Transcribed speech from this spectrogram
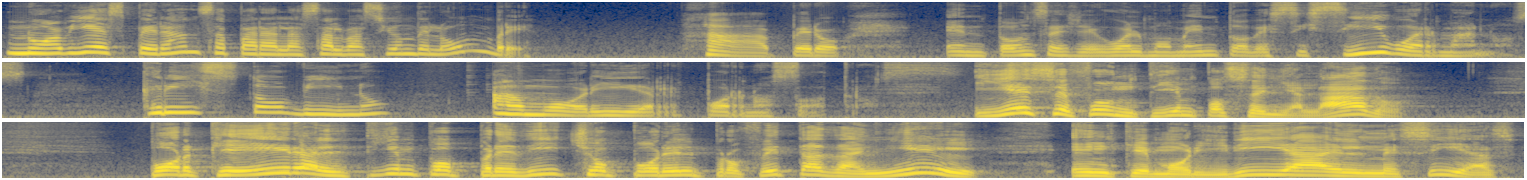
no había esperanza para la salvación del hombre. Ah, pero entonces llegó el momento decisivo, hermanos. Cristo vino a morir por nosotros. Y ese fue un tiempo señalado, porque era el tiempo predicho por el profeta Daniel en que moriría el Mesías,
